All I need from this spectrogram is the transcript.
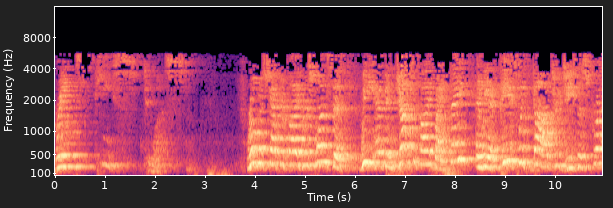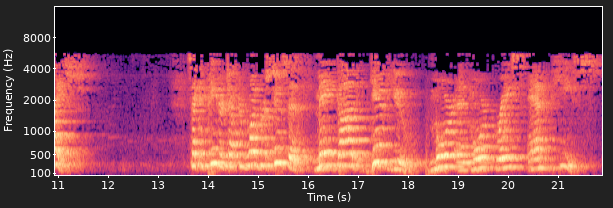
brings peace to us. Romans chapter 5 verse 1 says, We have been justified by faith and we have peace with God through Jesus Christ. 2 Peter chapter 1 verse 2 says, May God give you more and more grace and peace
